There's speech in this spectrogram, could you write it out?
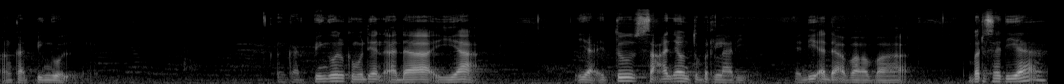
angkat pinggul. Angkat pinggul kemudian ada ya. Ya itu saatnya untuk berlari. Jadi ada apa-apa bersedia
